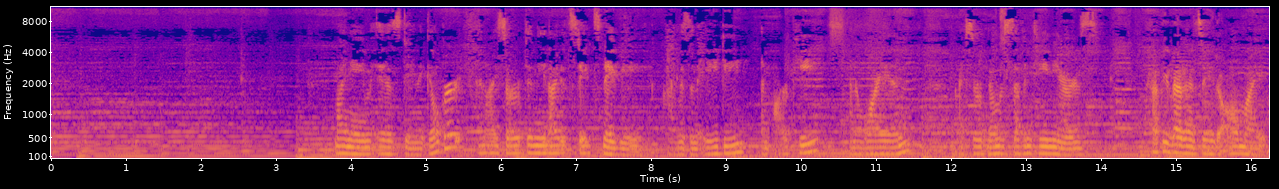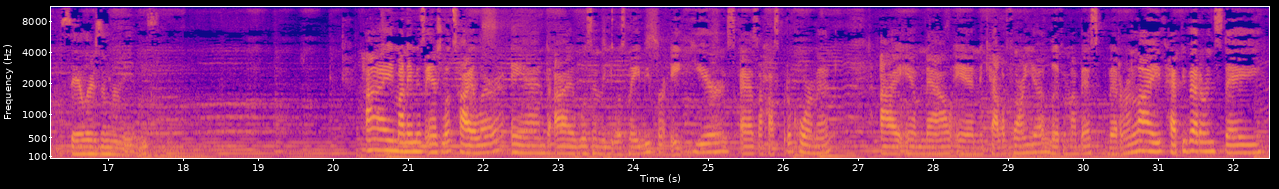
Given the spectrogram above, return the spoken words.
My name is Dana Gilbert, and I served in the United States Navy. I was an AD, an RP, and a YN. I served almost 17 years. Happy Veterans Day to all my sailors and Marines. Hi, my name is Angela Tyler, and I was in the U.S. Navy for eight years as a hospital corpsman. I am now in California living my best veteran life. Happy Veterans Day.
